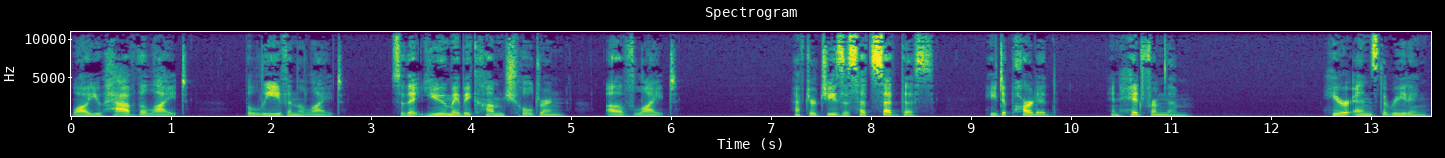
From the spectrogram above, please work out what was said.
While you have the light, believe in the light, so that you may become children of light. After Jesus had said this, he departed and hid from them. Here ends the reading.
